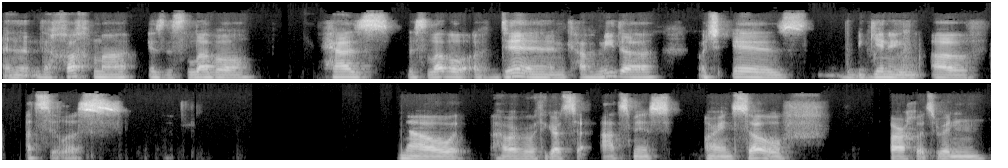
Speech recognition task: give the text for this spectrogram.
and the chachma is this level, has this level of din and kavamida, which is the beginning of atzilus. Now, however, with regards to atzmis or sof, Baruch it's written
